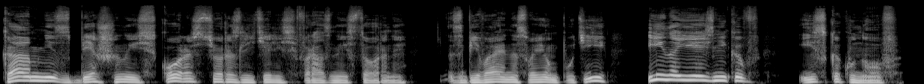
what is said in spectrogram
Камни с бешеной скоростью разлетелись в разные стороны, сбивая на своем пути и наездников, и скакунов.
